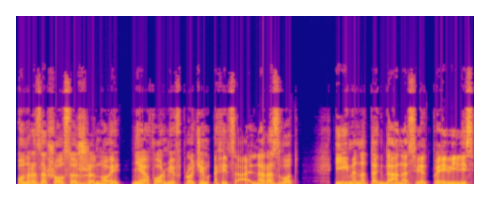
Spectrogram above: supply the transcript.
Он разошелся с женой, не оформив, впрочем, официально развод. И именно тогда на свет появились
